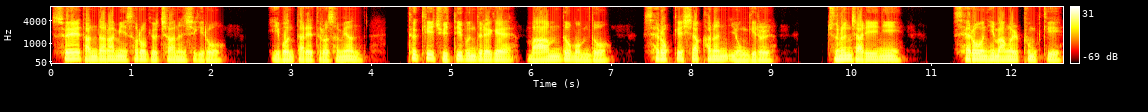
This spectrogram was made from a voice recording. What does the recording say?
쇠의 단단함이 서로 교차하는 시기로 이번 달에 들어서면 특히 쥐띠분들에게 마음도 몸도 새롭게 시작하는 용기를 주는 자리이니 새로운 희망을 품기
